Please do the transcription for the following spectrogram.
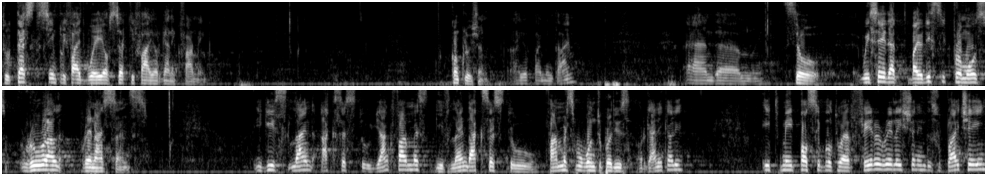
to test simplified way of certify organic farming. Conclusion. I hope I'm in time. So we say that biodistrict promotes rural renaissance. It gives land access to young farmers, gives land access to farmers who want to produce organically. It made possible to have fairer relation in the supply chain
